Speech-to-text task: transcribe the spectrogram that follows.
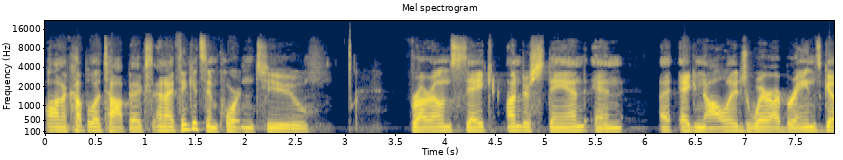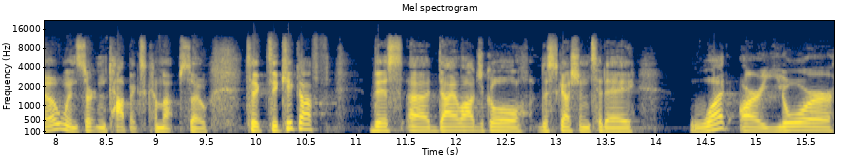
on a couple of topics, and I think it's important to for our own sake, understand and uh, acknowledge where our brains go when certain topics come up. So, to, to kick off this uh, dialogical discussion today, what are your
